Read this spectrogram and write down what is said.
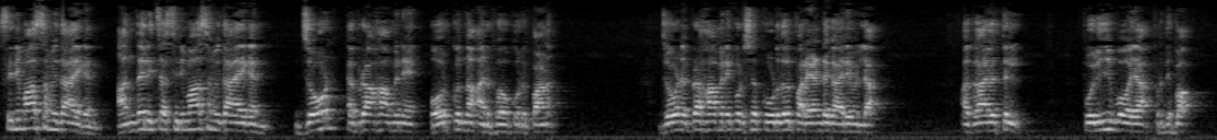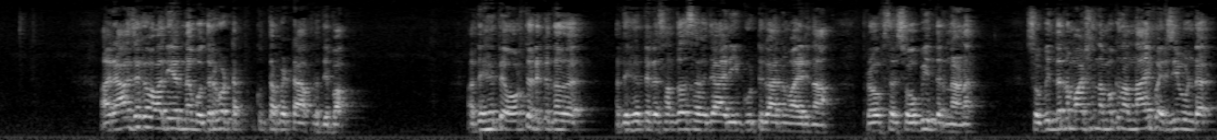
സിനിമാ സംവിധായകൻ അന്തരിച്ച സിനിമാ സംവിധായകൻ ജോൺ എബ്രഹാമിനെ ഓർക്കുന്ന അനുഭവക്കുറിപ്പാണ്. ജോൺ എബ്രഹാമിനെ കുറിച്ച് കൂടുതൽ പറയേണ്ട കാര്യമില്ല. അകാലത്തിൽ പൊലിഞ്ഞുപോയ പ്രതിഭ. അരാജകവാദി എന്ന മുദ്രകൊട്ട കുത്തപ്പെട്ട പ്രതിഭ. അദ്ദേഹത്തെ ഓർത്തെടുക്കുന്നത് അദ്ദേഹത്തിന്റെ സന്തത സഹചാരിയും കൂട്ടുകാരനുമായിരുന്ന പ്രൊഫസർ ശോഭീന്ദ്രനാണ്. ശോഭീന്ദ്രൻ മാഷൻ നമുക്ക് നന്നായി പരിചയമുണ്ട്.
